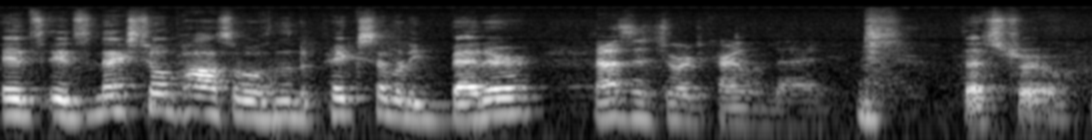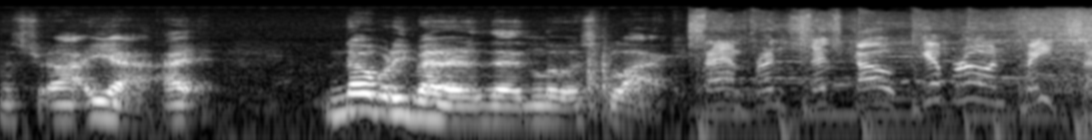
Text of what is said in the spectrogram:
It's it's next to impossible for them to pick somebody better. Not since George Carlin died. That's true. That's true. Uh, yeah, I nobody better than Lewis Black. San Francisco, give ruin pizza.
